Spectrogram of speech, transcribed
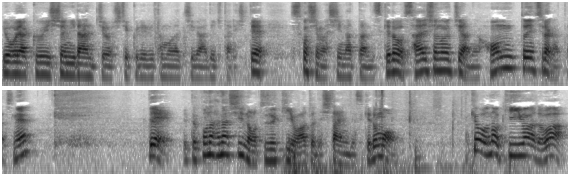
ようやく一緒にランチをしてくれる友達ができたりして少しマシになったんですけど最初のうちはね本当に辛かったですね。で、えっと、この話の続きを後でしたいんですけども今日のキーワードは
